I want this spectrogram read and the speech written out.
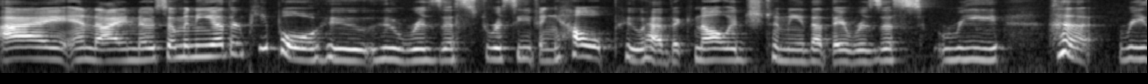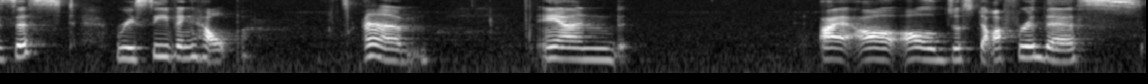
I and I know so many other people who who resist receiving help who have acknowledged to me that they resist re resist receiving help. Um and I I'll, I'll just offer this.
